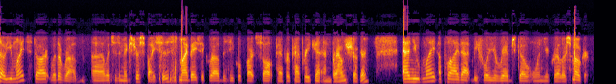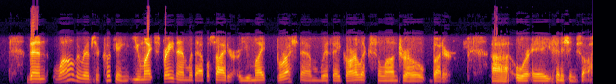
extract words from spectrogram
So you might start with a rub, uh, which is a mixture of spices. My basic rub is equal parts salt, pepper, paprika, and brown sugar. And you might apply that before your ribs go on your grill or smoker. Then while the ribs are cooking, you might spray them with apple cider or you might brush them with a garlic cilantro butter. Uh, or a finishing sauce.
